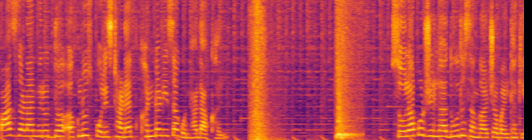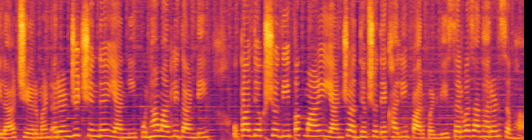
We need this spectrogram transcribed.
पाच जणांविरुद्ध अकलूज पोलीस ठाण्यात खंडणीचा गुन्हा दाखल. सोलापूर जिल्हा दूध संघाच्या बैठकीला चेअरमन रणजित शिंदे यांनी पुन्हा मारली दांडी. उपाध्यक्ष दीपक माळी यांच्या अध्यक्षतेखाली पार पडली सर्वसाधारण सभा.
